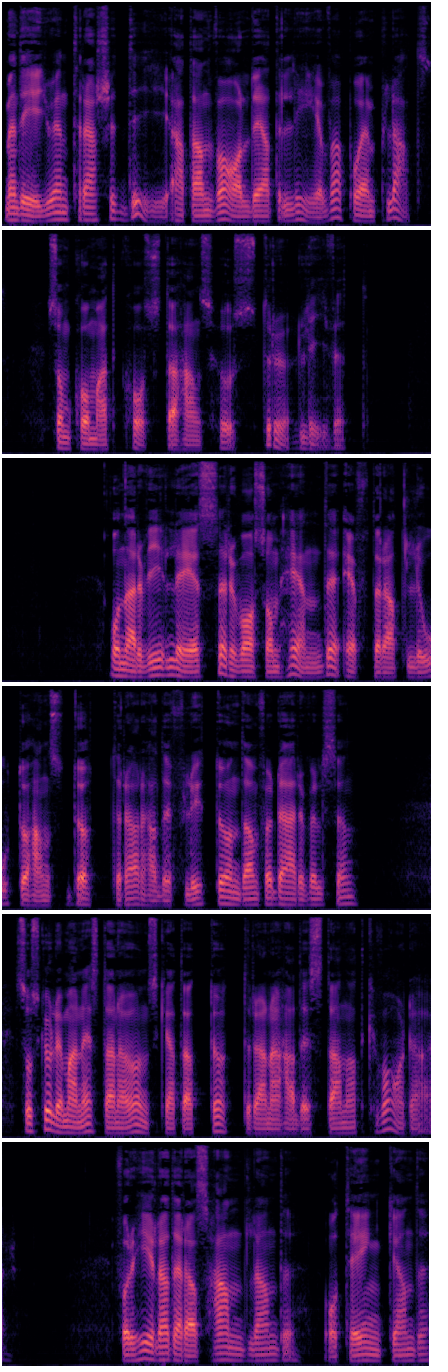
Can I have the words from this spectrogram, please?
Men det är ju en tragedi att han valde att leva på en plats som kom att kosta hans hustru livet. Och när vi läser vad som hände efter att Lot och hans döttrar hade flytt undan fördärvelsen så skulle man nästan ha önskat att döttrarna hade stannat kvar där. För hela deras handlande och tänkande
